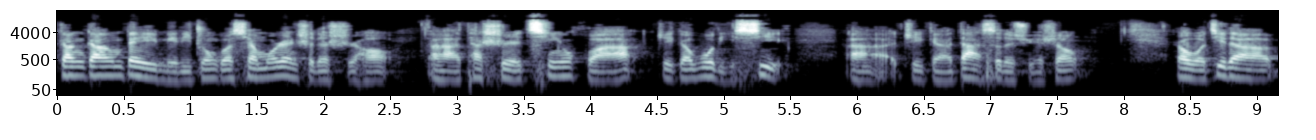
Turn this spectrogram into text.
刚刚被美丽中国项目认识的时候，啊，他是清华这个物理系啊这个大四的学生。然后我记得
